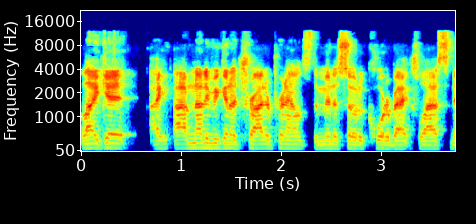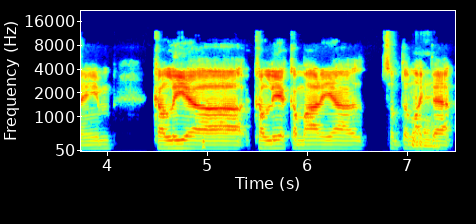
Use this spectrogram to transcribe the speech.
Like it, I, I'm not even going to try to pronounce the Minnesota quarterback's last name. Kalia Kalia Kamaria, something like that.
